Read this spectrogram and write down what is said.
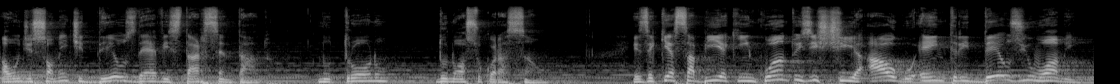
onde somente Deus deve estar sentado no trono do nosso coração. Ezequias sabia que enquanto existia algo entre Deus e o homem,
